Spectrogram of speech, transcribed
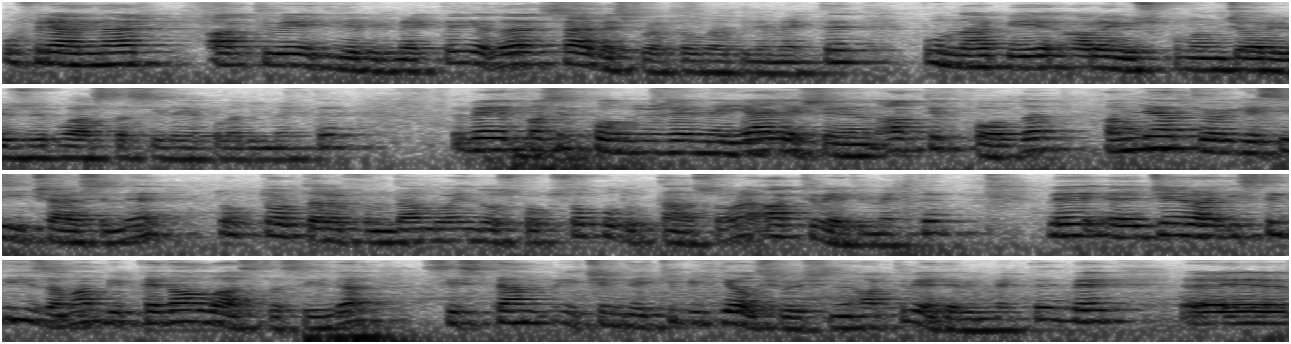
Bu frenler aktive edilebilmekte ya da serbest bırakılabilmekte. Bunlar bir arayüz, kullanıcı arayüzü vasıtasıyla yapılabilmekte. Ve pasif kolun üzerine yerleştirilen aktif kolda ameliyat bölgesi içerisinde doktor tarafından bu endoskop sokulduktan sonra aktive edilmekte. Ve e, cerrah istediği zaman bir pedal vasıtasıyla sistem içindeki bilgi alışverişini aktive edebilmekte ve e,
